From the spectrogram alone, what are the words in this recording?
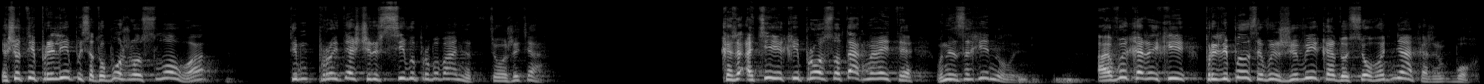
Якщо ти приліпишся до Божого Слова, ти пройдеш через всі випробування цього життя. Каже, а ті, які просто так, знаєте, вони загинули. А ви, каже, які приліпилися, ви живі, каже, до цього дня, каже Бог.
